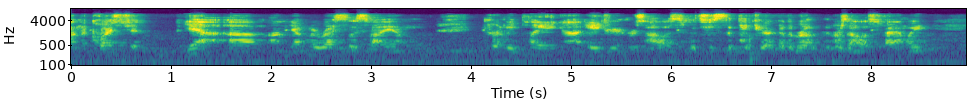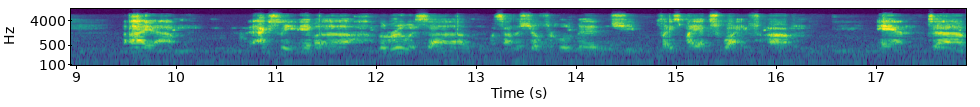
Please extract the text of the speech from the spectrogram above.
On the question, yeah, um, on Young and the Restless, I am currently playing uh, Adrian Rosales, which is the patriarch of the the Rosales family. I um, actually, uh, LaRue was, uh, was on the show for a little bit, and she plays my ex-wife. Um, and, um,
